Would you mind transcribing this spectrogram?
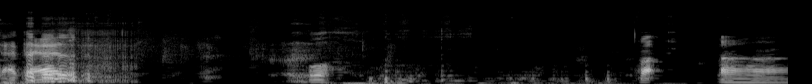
That bad? oh. Fuck. Uh.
